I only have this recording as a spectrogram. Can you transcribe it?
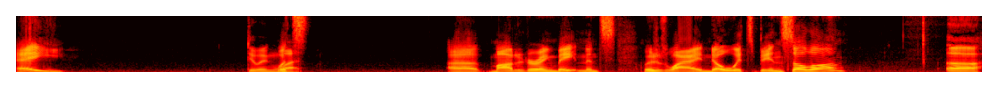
hey, Doing what's uh monitoring maintenance which is why i know it's been so long uh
